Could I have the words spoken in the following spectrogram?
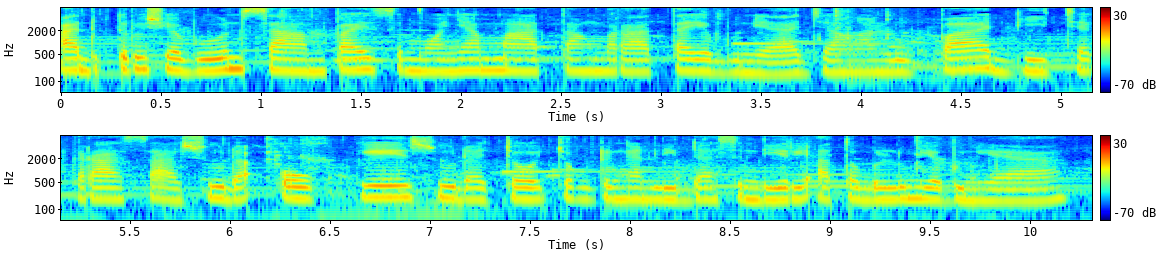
aduk terus ya bun sampai semuanya matang merata ya bun ya. Jangan lupa dicek rasa sudah oke sudah cocok dengan lidah sendiri atau belum ya bun ya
